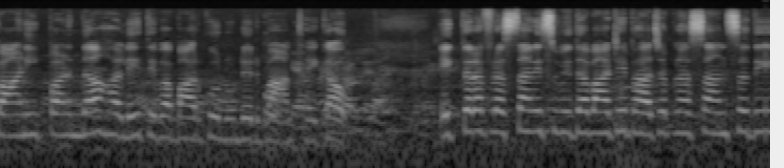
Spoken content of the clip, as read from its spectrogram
પાણી પણ ન હલે તેવા માર્ગોનું નિર્માણ થઈ ગયું. એક તરફ રસ્તાની સુવિધા માટે ભાજપના સાંસદે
